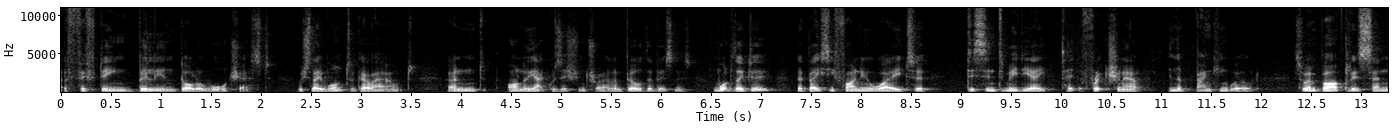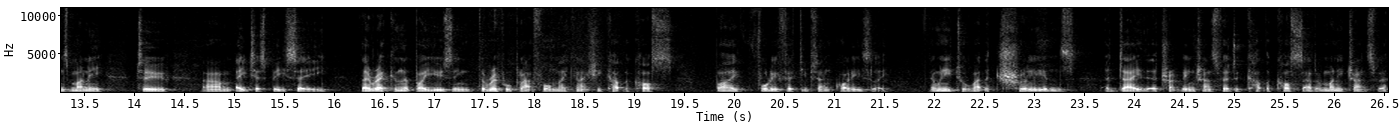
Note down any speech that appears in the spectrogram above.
a $15 billion war chest, which they want to go out and on the acquisition trail and build their business. And what do they do? They're basically finding a way to disintermediate, take the friction out in the banking world. So when Barclays sends money to um, HSBC, they reckon that by using the Ripple platform, they can actually cut the costs by 40 or 50% quite easily. And when you talk about the trillions a day that are tra being transferred to cut the costs out of money transfer,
